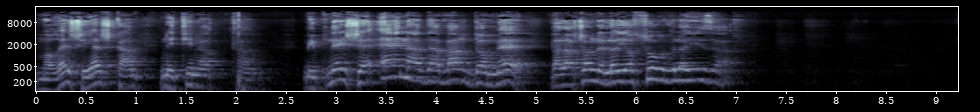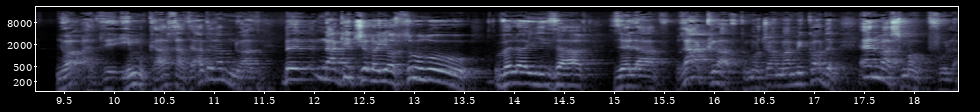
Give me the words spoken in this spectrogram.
מורה שיש כאן נתינתם מפני שאין הדבר דומה בלשון ללא יסור ולא יזרח נו, אז אם ככה, אז אדרבה, נו, אז נגיד שלא יסורו ולא יזהר, זה לאו, רק לאו, כמו שאמר מקודם, אין משמעות כפולה.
